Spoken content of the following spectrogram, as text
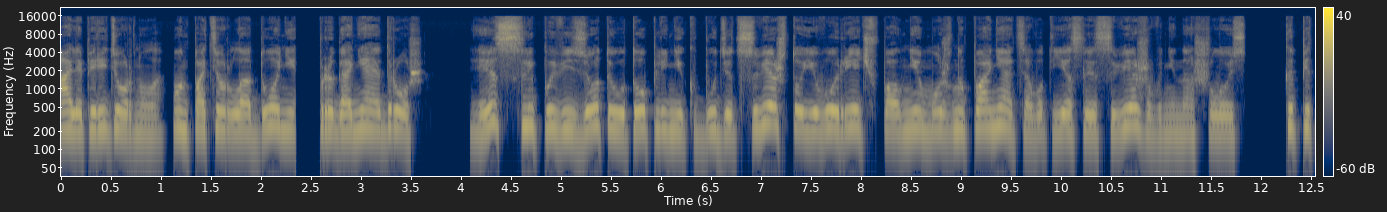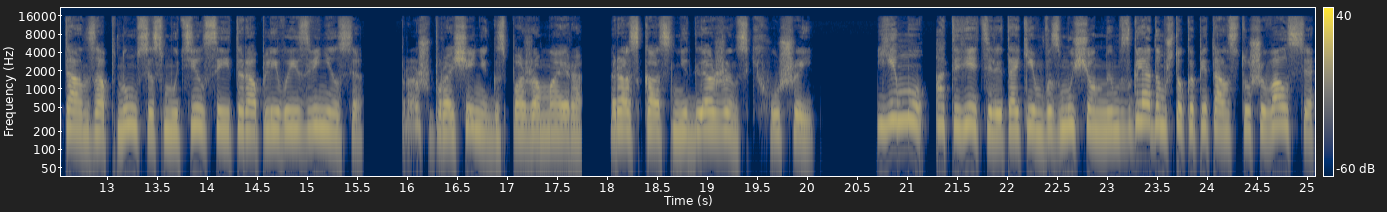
Аля передернула. Он потер ладони, прогоняя дрожь. Если повезет и утопленник будет свеж, то его речь вполне можно понять, а вот если свежего не нашлось... Капитан запнулся, смутился и торопливо извинился. Прошу прощения, госпожа Майра, рассказ не для женских ушей. Ему ответили таким возмущенным взглядом, что капитан стушевался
